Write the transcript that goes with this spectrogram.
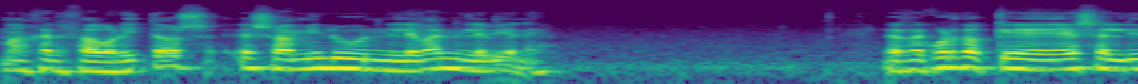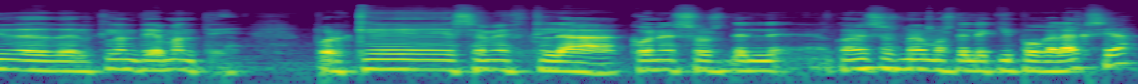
manjares favoritos? Eso a Milu ni le va ni le viene. Les recuerdo que es el líder del clan Diamante. ¿Por qué se mezcla con esos, con esos memos del equipo Galaxia?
